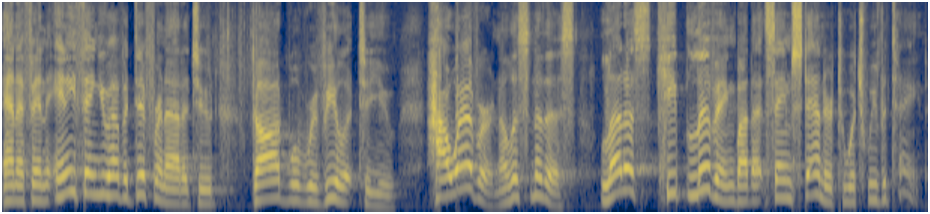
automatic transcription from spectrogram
And if in anything you have a different attitude, God will reveal it to you. However, now listen to this let us keep living by that same standard to which we've attained.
